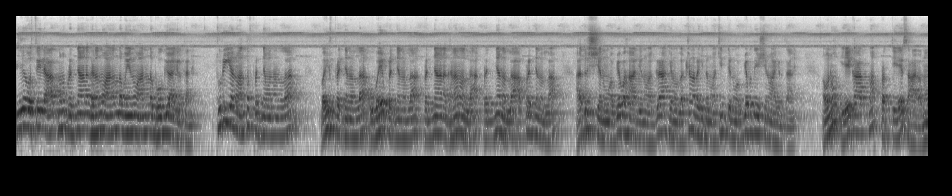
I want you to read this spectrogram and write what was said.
ಈ ಅವಸ್ಥೆಯಲ್ಲಿ ಆತ್ಮನು ಪ್ರಜ್ಞಾನ, ಘನನು ಆನಂದಮಯನು ಆನಂದ ಭೋಗಿಯೂ ಆಗಿರ್ತಾನೆ. ತುರಿಯನು ಅಂತಃಪ್ರಜ್ಞವನಲ್ಲ, ಬಹಿಃಪ್ರಜ್ಞನಲ್ಲ ಉಭಯ ಪ್ರಜ್ಞನಲ್ಲ ಪ್ರಜ್ಞಾನ ಘನನಲ್ಲ, ಪ್ರಜ್ಞನಲ್ಲ, ಅಪ್ರಜ್ಞನಲ್ಲ. ಅದೃಶ್ಯನು, ಅವ್ಯವಹಾರ್ಯನು, ಅಗ್ರಾಹ್ಯನು, ಲಕ್ಷಣರಹಿತನು, ಅಚಿಂತ್ಯನು ಅವ್ಯಪದೇಶ್ಯನು ಆಗಿರ್ತಾನೆ. ಅವನು ಏಕಾತ್ಮ ಪ್ರತ್ಯಯ ಸಾರನು,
